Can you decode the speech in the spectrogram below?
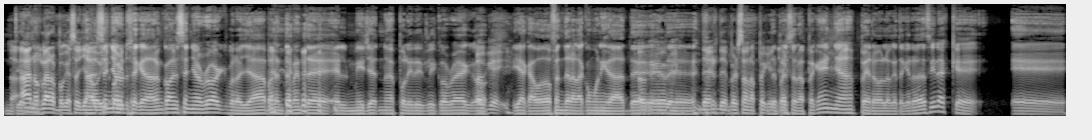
¿Entiendes? ah, no, claro, porque eso ya el hoy- señor, hoy- se quedaron con el señor Rourke, pero ya aparentemente el midget no es politically correct o- y acabó de ofender a la comunidad De- de personas pequeñas. de personas pequeñas, pero lo que te quiero decir es que eh,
